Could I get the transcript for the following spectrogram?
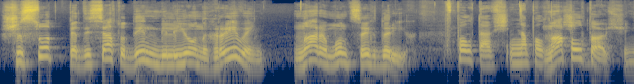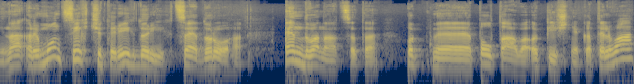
651 мільйон гривень на ремонт цих доріг. Полтавщині, на Полтавщині. На Полтавщині на ремонт цих чотирьох доріг. Це дорога Н-12, е, Полтава, Опішня, Котельва.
